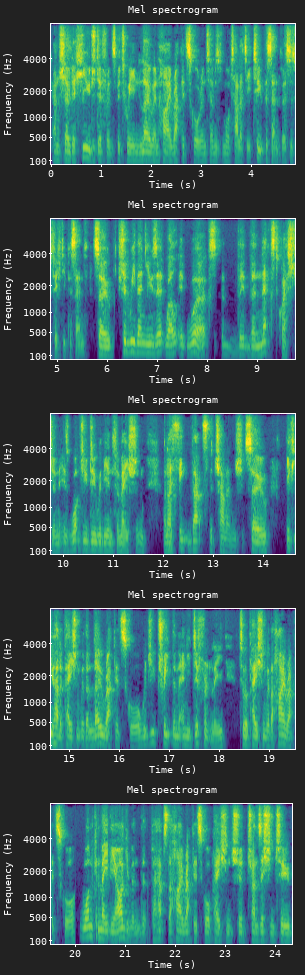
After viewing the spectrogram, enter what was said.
and showed a huge difference between low and high rapid score in terms of mortality, 2% versus 50%. So should we then use it? Well, it works. The, the next question is what do you do with the information? And I think that's the challenge. So if you had a patient with a low rapid score, would you treat them any differently to a patient with a high rapid score? One can make the argument that perhaps the high rapid score patient should transition to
